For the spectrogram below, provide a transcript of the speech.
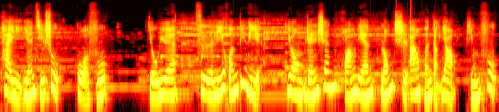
太乙言其数，果服。游曰：此离魂病也，用人参黄连龙齿安魂等药平复。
